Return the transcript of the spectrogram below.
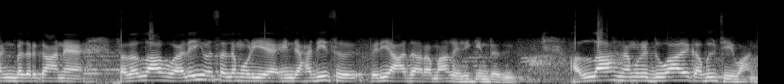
என்பதற்கான சதல்லாஹு அலஹி வசல்லமுடைய இந்த ஹதீஸு பெரிய ஆதாரமாக இருக்கின்றது. அல்லாஹ் நம்முடைய துவாவை கபுல் செய்வான்.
